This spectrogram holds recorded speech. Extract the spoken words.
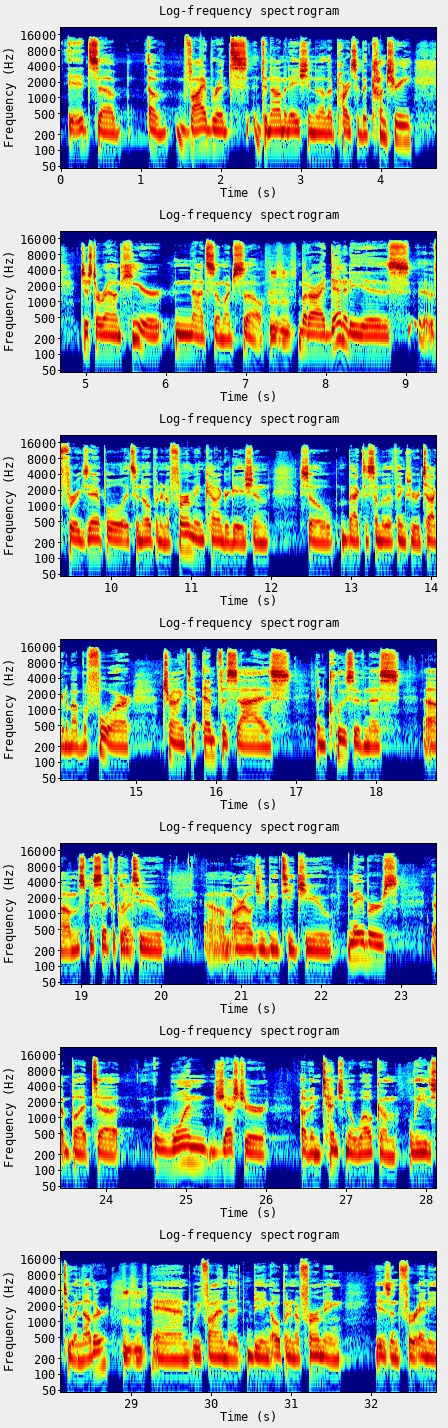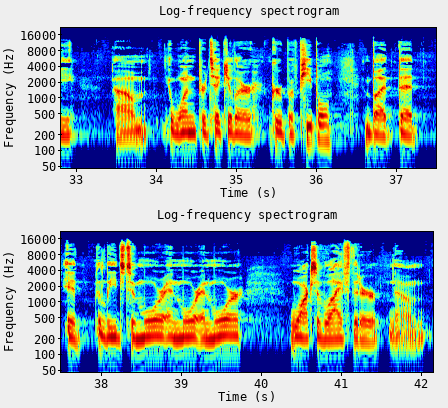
it's a, a vibrant denomination in other parts of the country. Just around here, not so much so. But our identity is, uh, for example, it's an open and affirming congregation. So back to some of the things we were talking about before, trying to emphasize inclusiveness, um, specifically Right. to um, our LGBTQ neighbors. Uh, But uh, one gesture of intentional welcome leads to another. And we find that being open and affirming isn't for any um, one particular group of people, but that it leads to more and more and more walks of life that are um,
